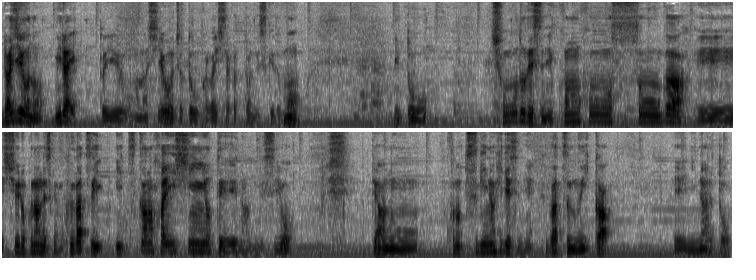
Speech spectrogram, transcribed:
ラジオの未来というお話をちょっとお伺いしたかったんですけどもえっとちょうどですねこの放送が、えー収録なんですけども9月5日の配信予定なんですよ。であのこの次の日ですね9月6日、えになると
